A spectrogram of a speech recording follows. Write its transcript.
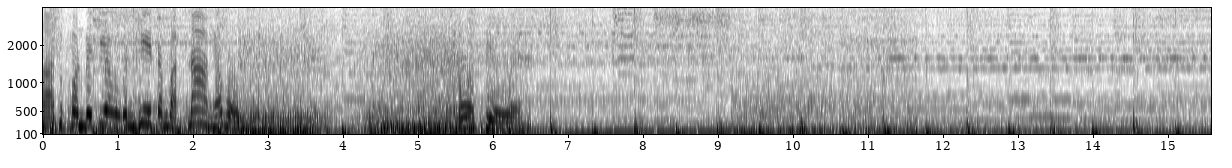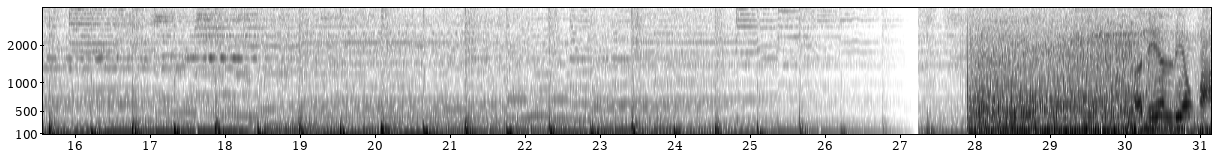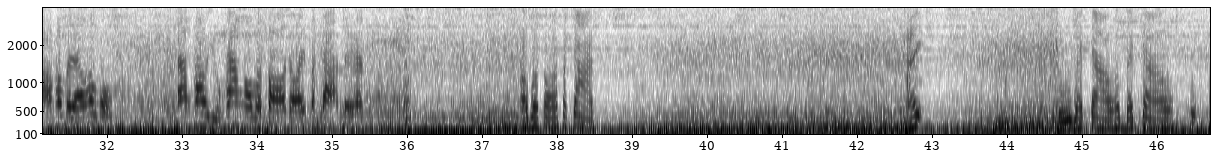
พาทุกคนไปเที่ยวกันที่จังหวัดน่านครับผมโคตรชิลเลย เลี้ยวขวาเข้ามาแล้วครับผม ทางเข้าอยู่ข้างอบตดอยสกาดเลยครับอบตสกาดเฮ้ยดูแบ็กกราวครับแบ็กกราวโอ้โห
